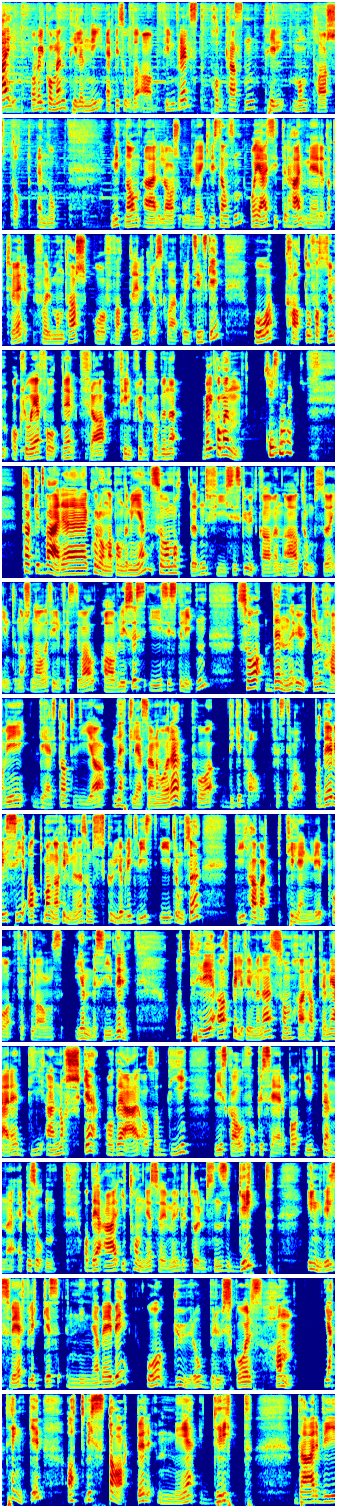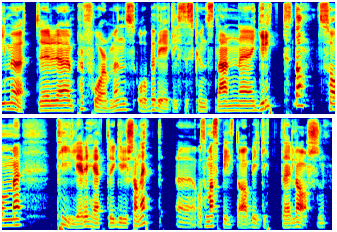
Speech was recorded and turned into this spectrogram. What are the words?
Hei og velkommen til en ny episode av Filmfrelst, podkasten til montasj.no. Mitt navn er Lars Ole Kristiansen, og jeg sitter her med redaktør for Montasj og forfatter Roskva Koritsinski, og Cato Fossum og Chloé Faulkner fra Filmklubbforbundet. Velkommen! Tusen takk. Takket være koronapandemien så måtte den fysiske utgaven av Tromsø internasjonale filmfestival avlyses i siste liten, så denne uken har vi deltatt via nettleserne våre på digital festival. Og det vil si at mange av filmene som skulle blitt vist i Tromsø, de har vært tilgjengelige på festivalens hjemmesider. Og tre av spillefilmene som har hatt premiere, de er norske, og det er altså de vi skal fokusere på i denne episoden. Og det er i Tonje Søymer Guttormsens Gritt, Yngvild Sve Flikkes Ninja Baby og Guro Brusgaards Han. Jeg tenker at vi starter med Gritt. Der vi møter eh, performance- og bevegelseskunstneren eh, Gritt, da, som tidligere het Gry Jeanette, eh, og som er spilt av Birgitte Larsen.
